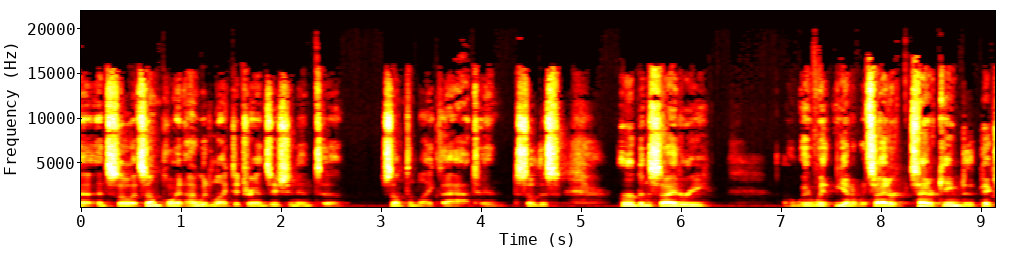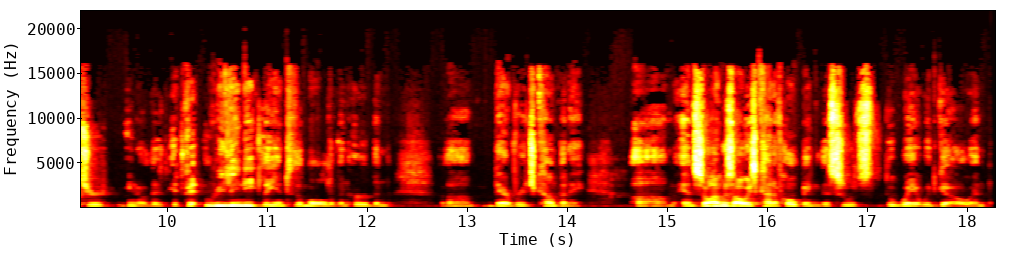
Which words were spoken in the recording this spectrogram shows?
uh, and so at some point, I would like to transition into something like that. And so this urban cidery, when, you know, when cider cider came to the picture, you know, that it fit really neatly into the mold of an urban uh, beverage company. Um, and so I was always kind of hoping this was the way it would go. And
